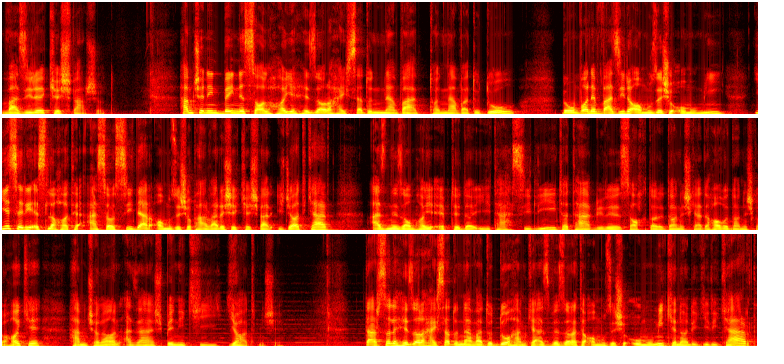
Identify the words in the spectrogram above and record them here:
وزیر کشور شد. همچنین بین سالهای 1890 تا 92 به عنوان وزیر آموزش عمومی یه سری اصلاحات اساسی در آموزش و پرورش کشور ایجاد کرد از نظام های ابتدایی تحصیلی تا تغییر ساختار دانشکده ها و دانشگاه ها که همچنان ازش به نیکی یاد میشه. در سال 1892 هم که از وزارت آموزش عمومی کنارگیری کرد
